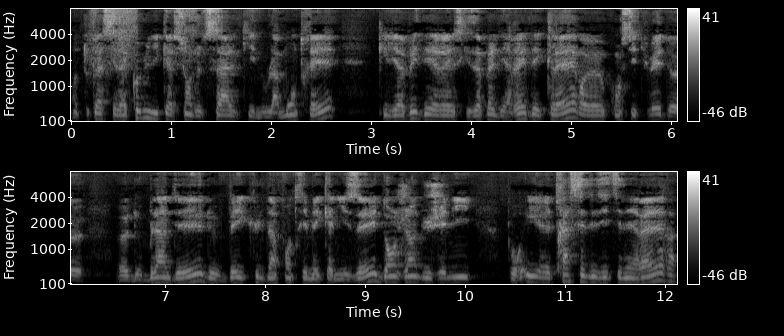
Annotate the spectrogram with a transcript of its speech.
En tout cas, c'est la communication de Tsal qui nous l'a montré qu'il y avait des, ce qu'ils appellent des raids d'éclairs euh, constitués de, euh, de, blindés, de véhicules d'infanterie mécanisés, d'engins du génie pour y, tracer des itinéraires.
